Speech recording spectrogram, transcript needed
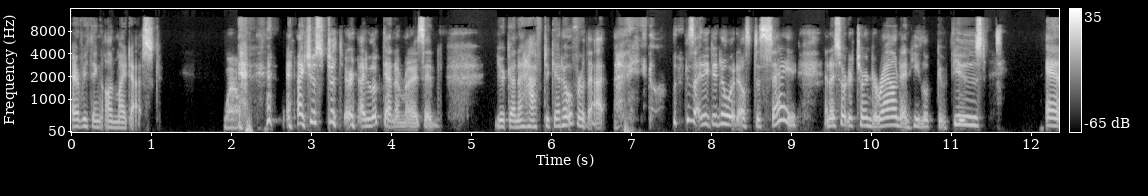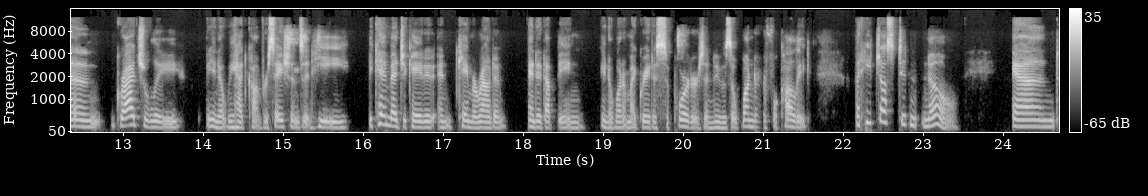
everything on my desk. Wow. and I just stood there and I looked at him and I said, You're going to have to get over that because I didn't know what else to say. And I sort of turned around and he looked confused. And gradually, you know, we had conversations and he became educated and came around and ended up being, you know, one of my greatest supporters and he was a wonderful colleague. But he just didn't know. And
